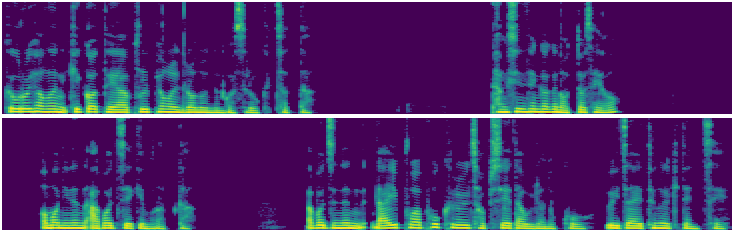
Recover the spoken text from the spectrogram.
그 후로 형은 기껏해야 불평을 늘어놓는 것으로 그쳤다. 당신 생각은 어떠세요? 어머니는 아버지에게 물었다. 아버지는 나이프와 포크를 접시에다 올려놓고 의자에 등을 기댄 채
